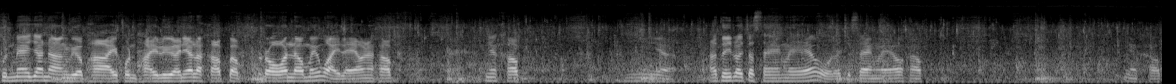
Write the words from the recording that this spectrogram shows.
คุณแม่ย่านางเรือพายคนพายเรือเนี่ยแหละครับแบบร้อนแล้วไม่ไหวแล้วนะครับ เนี่ยครับเนี่ยอันตัวนี้เราจะแซงแล้วเราจะแซงแล้วครับ เนี่ยครับ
